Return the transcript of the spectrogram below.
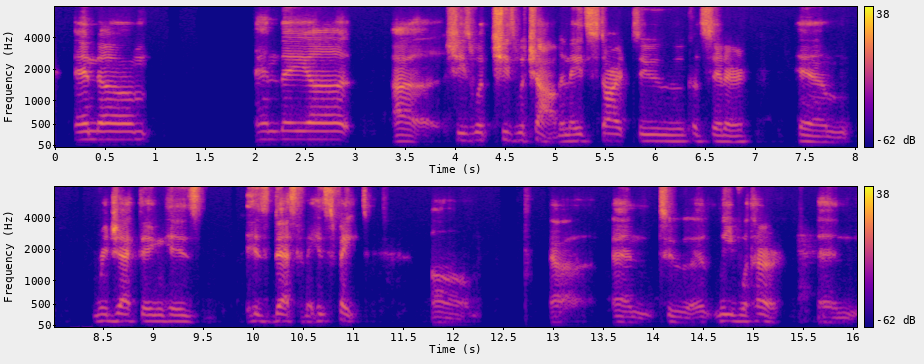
and um and they uh uh, she's with she's with child, and they start to consider him rejecting his his destiny, his fate, um, uh, and to uh, leave with her and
